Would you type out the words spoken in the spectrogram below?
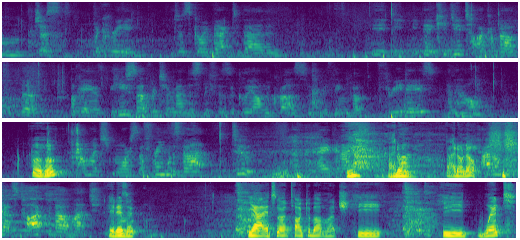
Um, just the creed, just going back to that, and y- y- y- could you talk about the? Okay, he suffered tremendously physically on the cross and everything, but three days in hell. Mm-hmm. How much more suffering was that, too? Right? And Yeah, I don't, I don't know. I don't think that's talked about much. It isn't. Yeah, it's not talked about much. He, he went,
